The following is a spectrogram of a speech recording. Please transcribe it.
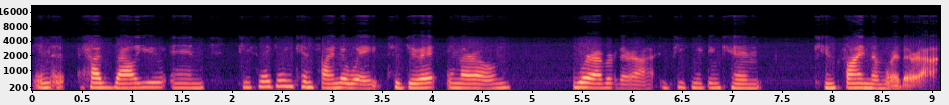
and has value in peacemaking can find a way to do it in their own wherever they're at and peacemaking can can find them where they're at.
